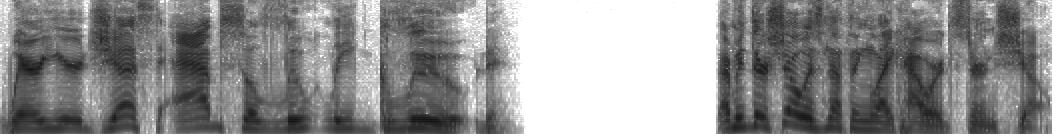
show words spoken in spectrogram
where you're just absolutely glued. I mean, their show is nothing like Howard Stern's show.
